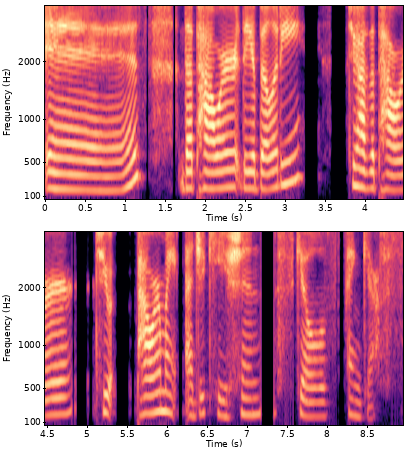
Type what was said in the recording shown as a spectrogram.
is the power, the ability to have the power to power my education, skills, and gifts.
